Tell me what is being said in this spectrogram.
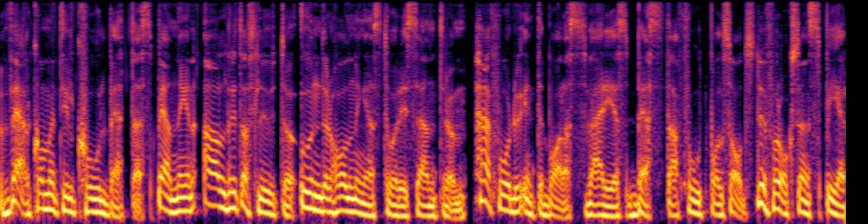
Välkommen till Coolbet där spänningen aldrig tar slut och underhållningen står i centrum. Här får du inte bara Sveriges bästa fotbollsodds, du får också en spel...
